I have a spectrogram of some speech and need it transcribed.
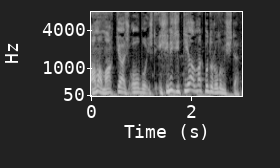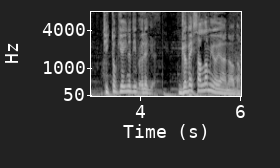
Ama makyaj o bu işte işini ciddiye almak budur oğlum işte. TikTok yayını deyip öyle göbek sallamıyor yani adam.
